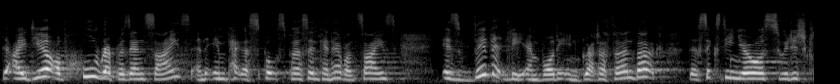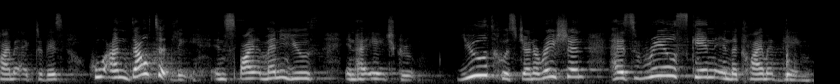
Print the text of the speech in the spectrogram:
the idea of who represents science and the impact a spokesperson can have on science is vividly embodied in Greta Thunberg, the 16 year old Swedish climate activist who undoubtedly inspired many youth in her age group. Youth whose generation has real skin in the climate game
